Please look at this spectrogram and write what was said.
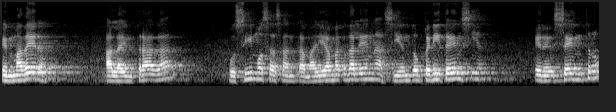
en madera. A la entrada pusimos a Santa María Magdalena haciendo penitencia. En el centro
